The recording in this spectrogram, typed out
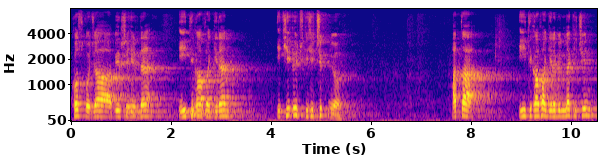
Koskoca bir şehirde itikafa giren 2-3 kişi çıkmıyor. Hatta itikafa girebilmek için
